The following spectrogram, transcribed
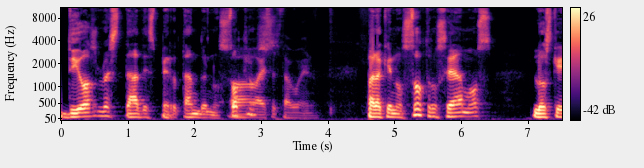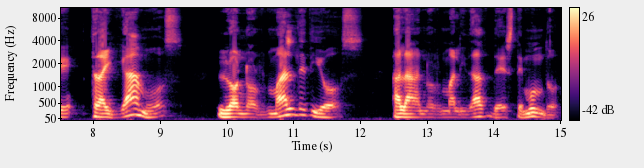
Dios lo está despertando en nosotros Oh, eso está bueno. para que nosotros seamos los que traigamos lo normal de Dios a la anormalidad de este mundo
